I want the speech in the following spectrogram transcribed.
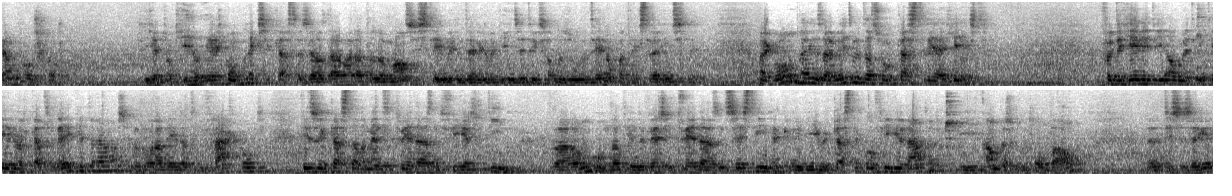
kan voorschotten. Je hebt ook heel erg complexe kasten, zelfs daar waar dat de Le Mans systemen en dergelijke in zitten. Ik zal er zo meteen nog wat extra inslepen. Maar gewoon omdat je zou weten dat zo'n kast reageert. Voor degenen die al met interiorkat werken trouwens, en vooraleer dat een vraag komt, dit is een kastelement 2014. Waarom? Omdat in de versie 2016 heb je een nieuwe kastenconfigurator die anders moet opbouwen. Uh, het is te zeggen,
